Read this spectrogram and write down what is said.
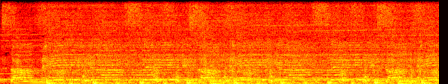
Esa negra se, esa negra se, esa negra.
